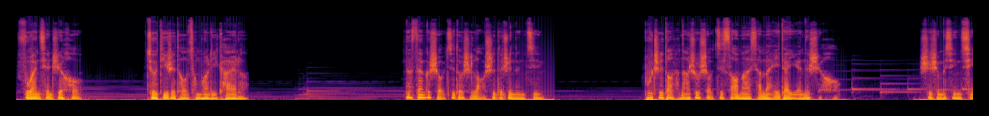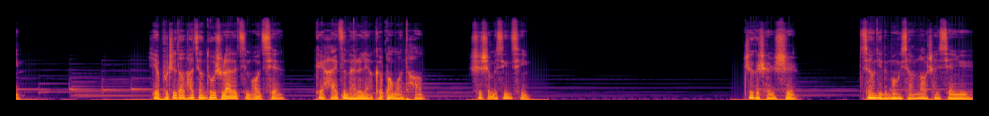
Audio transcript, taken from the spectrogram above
付完钱之后，就低着头匆忙离开了。那三个手机都是老式的智能机。不知道他拿出手机扫码想买一袋盐的时候是什么心情，也不知道他将多出来的几毛钱给孩子买了两颗棒棒糖是什么心情。这个城市，将你的梦想烙成咸鱼。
